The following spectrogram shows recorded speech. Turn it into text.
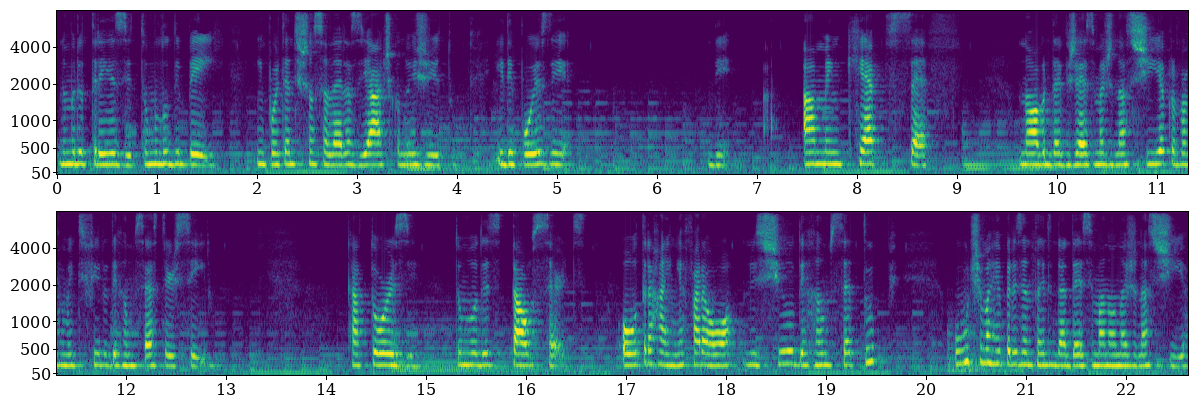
Número 13. Túmulo de Bey, importante chanceler asiático no Egito, e depois de, de Amenhotep, nobre da vigésima dinastia, provavelmente filho de Ramsés III. 14. Túmulo de Tausert, outra rainha faraó no estilo de Ramsetup, última representante da 19ª dinastia,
